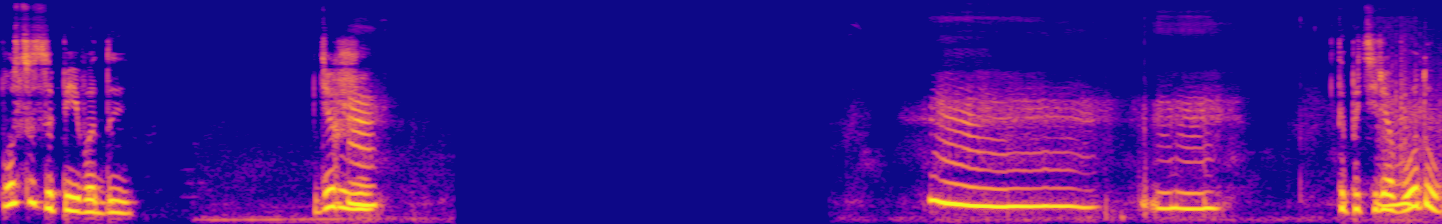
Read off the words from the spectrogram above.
Просто запей воды. Держи. Ты потерял воду?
